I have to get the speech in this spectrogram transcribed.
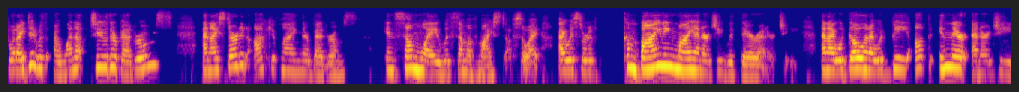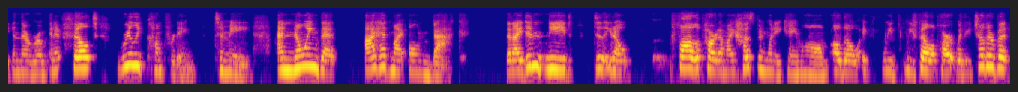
what i did was i went up to their bedrooms and i started occupying their bedrooms in some way with some of my stuff so i i was sort of combining my energy with their energy. And I would go and I would be up in their energy in their room. And it felt really comforting to me. And knowing that I had my own back, that I didn't need to, you know, fall apart on my husband when he came home, although we, we fell apart with each other. But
